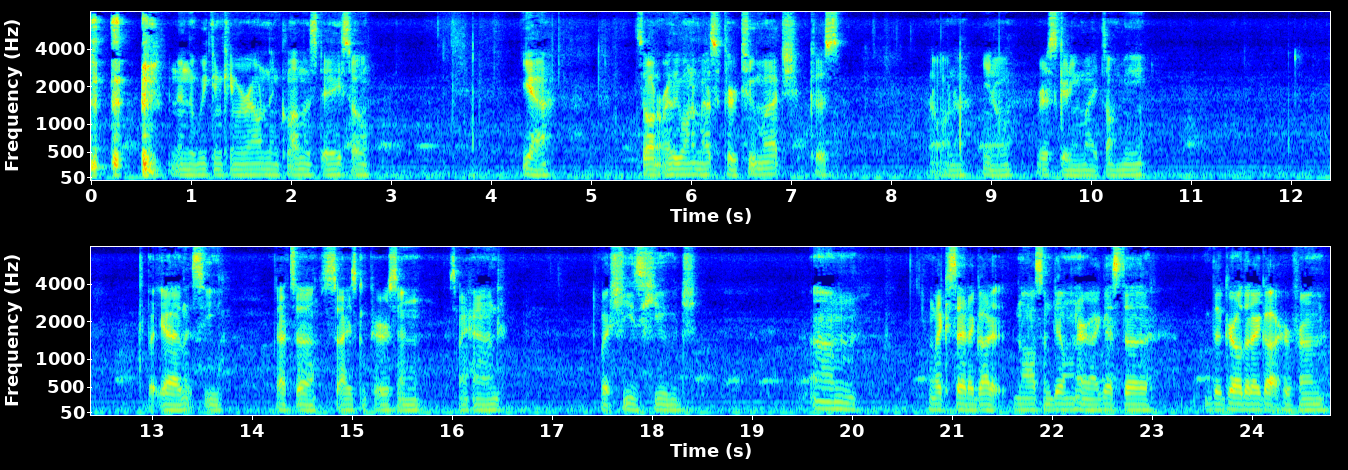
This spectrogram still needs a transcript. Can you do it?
And then the weekend came around and then Columbus Day, so yeah. So I don't really want to mess with her too much because I don't want to, you know, risk getting mites on me. But yeah, let's see. That's a size comparison. That's my hand. But she's huge. Um, like I said, I got an awesome deal on her. I guess the the girl that I got her from,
